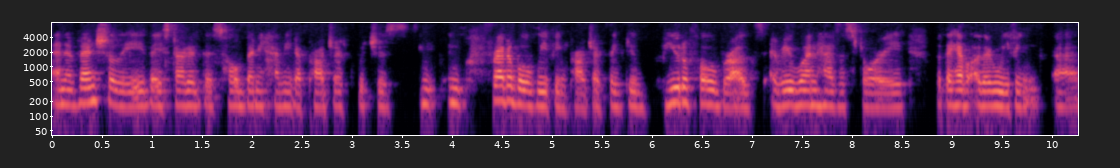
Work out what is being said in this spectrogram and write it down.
And eventually they started this whole Bani Hamida project, which is an incredible weaving project. They do beautiful rugs. Everyone has a story, but they have other weaving, uh,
